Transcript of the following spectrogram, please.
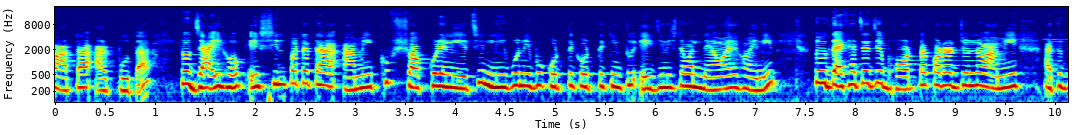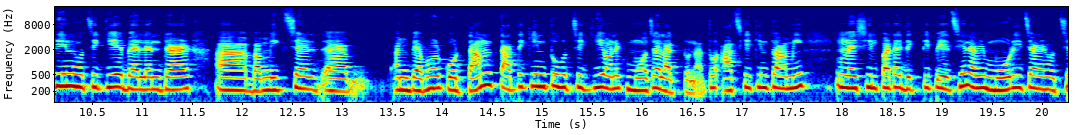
পাটা আর পুতা। তো যাই হোক, এই শিলপাটাটা আমি খুব শখ করে নিয়েছি। নিবো নিবো করতে করতে কিন্তু এই জিনিসটা আমার নেওয়াই হয়নি। তো দেখা যায় যে ভর্তা করার জন্য আমি এতদিন হচ্ছে গিয়ে ব্যালেন্ডার বা মিক্সচার আমি ব্যবহার করতাম। তাতে কিন্তু হচ্ছে গিয়ে অনেক মজা লাগতো না। তো আজকে কিন্তু আমি শিলপাটায় দেখতে পেয়েছেন। আমি মরিচ আর হচ্ছে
